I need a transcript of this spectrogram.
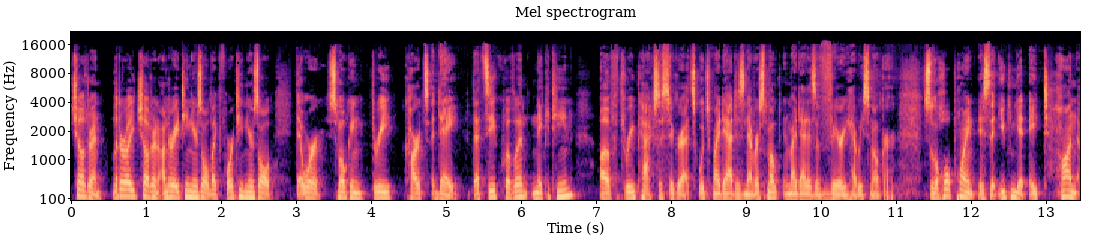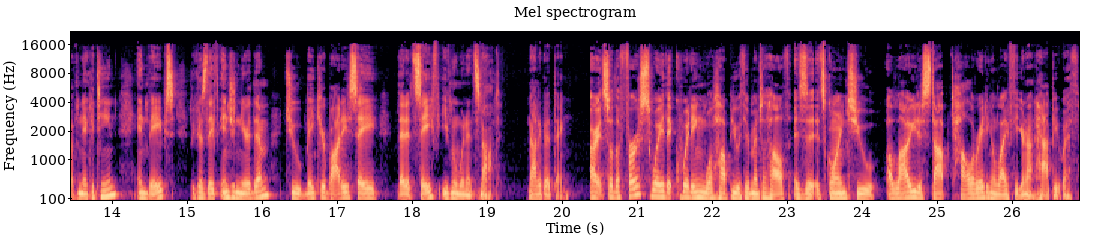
children, literally children under 18 years old, like 14 years old, that were smoking three carts a day. That's the equivalent nicotine of three packs of cigarettes, which my dad has never smoked, and my dad is a very heavy smoker. So the whole point is that you can get a ton of nicotine in vapes because they've engineered them to make your body say that it's safe even when it's not. Not a good thing. All right, so the first way that quitting will help you with your mental health is that it's going to allow you to stop tolerating a life that you're not happy with.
